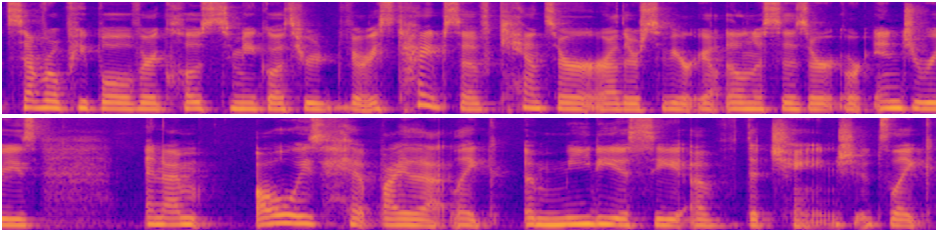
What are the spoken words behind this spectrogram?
several people very close to me go through various types of cancer or other severe illnesses or, or injuries. And I'm always hit by that like immediacy of the change. It's like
